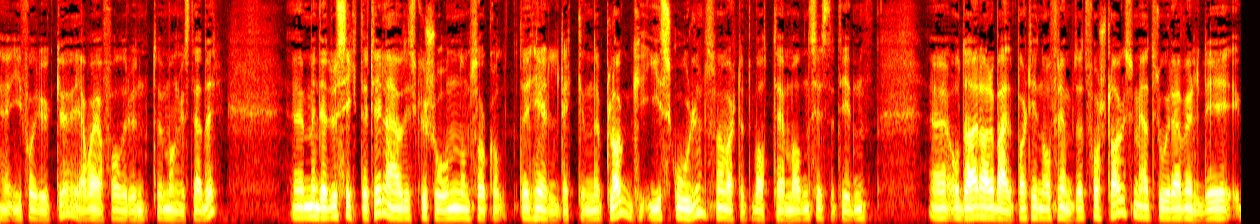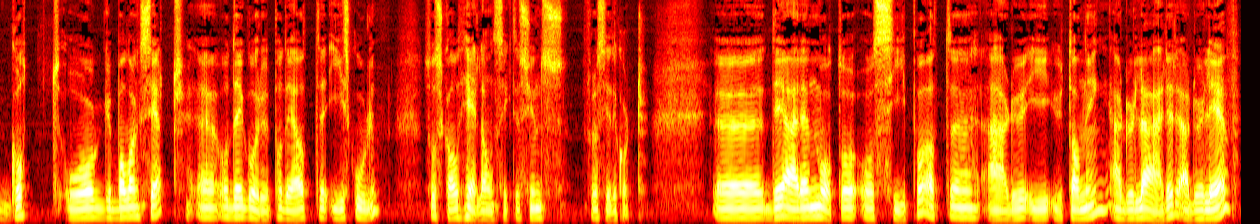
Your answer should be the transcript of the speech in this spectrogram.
eh, i forrige uke. Jeg var iallfall rundt mange steder. Eh, men det du sikter til, er jo diskusjonen om såkalte heldekkende plagg i skolen, som har vært et debattema den siste tiden. Eh, og Der har Arbeiderpartiet nå fremmet et forslag som jeg tror er veldig godt og balansert. Eh, og Det går ut på det at i skolen så skal hele ansiktet syns, for å si det kort. Det er en måte å, si på at er du i utdanning, er du lærer, er du elev,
